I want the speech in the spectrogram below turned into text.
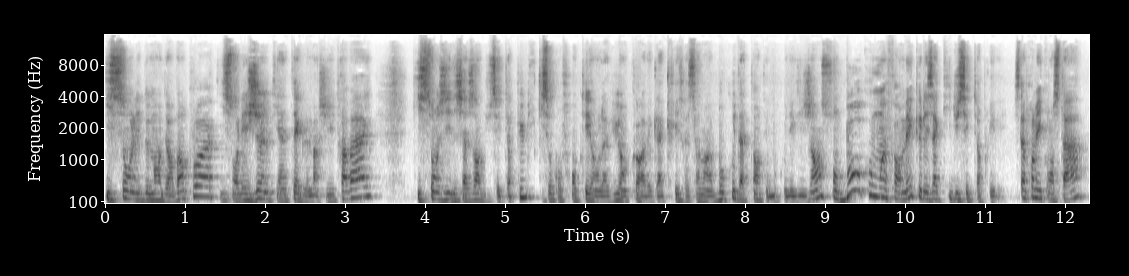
qui sont les demandeurs d'emploi, qui sont les jeunes qui intègrent le marché du travail, qui sont les agents du secteur public, qui sont confrontés, on l'a vu encore avec la crise récemment, à beaucoup d'attentes et beaucoup d'exigences, sont beaucoup moins formés que les actifs du secteur privé. C'est un premier constat.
